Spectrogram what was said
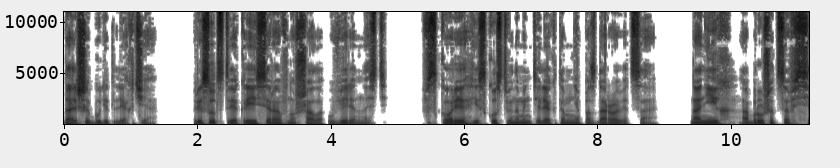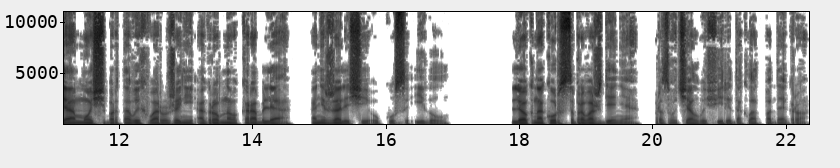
Дальше будет легче. Присутствие крейсера внушало уверенность. Вскоре искусственным интеллектом не поздоровится. На них обрушится вся мощь бортовых вооружений огромного корабля, а не жалящие укусы игл. «Лег на курс сопровождения», — прозвучал в эфире доклад по Дегро.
